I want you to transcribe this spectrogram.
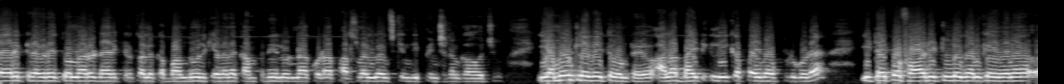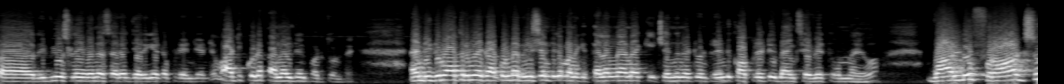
డైరెక్టర్ ఎవరైతే ఉన్నారో డైరెక్టర్ తాలూకా బంధువులకి ఏమైనా కంపెనీలు ఉన్నా కూడా పర్సనల్ లోన్స్ కింద ఇప్పించడం కావచ్చు ఈ అమౌంట్లు ఏవైతే ఉంటాయో అలా బయటికి లీకప్ అయినప్పుడు కూడా ఈ టైప్ ఆఫ్ ఆడిట్లో కనుక ఏమైనా రివ్యూస్లో ఏమైనా సరే జరిగేటప్పుడు ఏంటంటే వాటికి కూడా పెనాల్టీలు పడుతుంటాయి. అండ్ ఇది మాత్రమే కాకుండా రీసెంట్గా మనకి తెలంగాణకి చెందినటువంటి రెండు కోఆపరేటివ్ బ్యాంక్స్ ఏవైతే ఉన్నాయో వాళ్ళు ఫ్రాడ్స్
